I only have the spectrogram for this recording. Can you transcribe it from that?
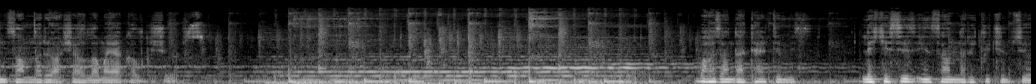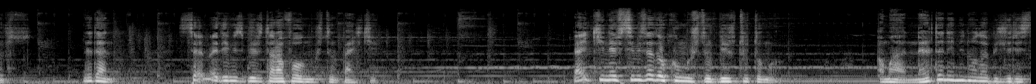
insanları aşağılamaya kalkışıyoruz. Bazen de tertemiz, lekesiz insanları küçümsüyoruz. Neden? Sevmediğimiz bir taraf olmuştur belki. Belki nefsimize dokunmuştur bir tutumu ama nereden emin olabiliriz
